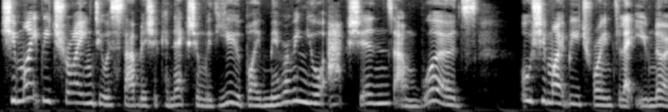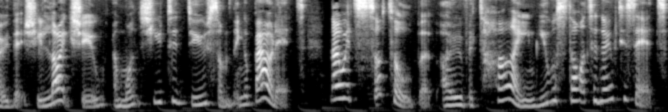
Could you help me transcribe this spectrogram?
She might be trying to establish a connection with you by mirroring your actions and words, or she might be trying to let you know that she likes you and wants you to do something about it. Now, it's subtle, but over time, you will start to notice it.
